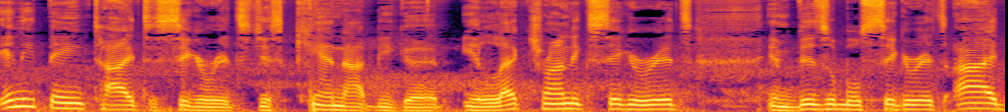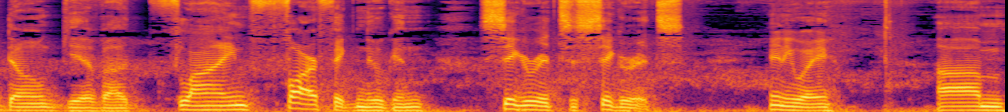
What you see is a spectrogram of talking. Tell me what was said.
anything tied to cigarettes just cannot be good. Electronic cigarettes, invisible cigarettes. I don't give a flying farfignugan. Cigarettes is cigarettes. Anyway, um,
